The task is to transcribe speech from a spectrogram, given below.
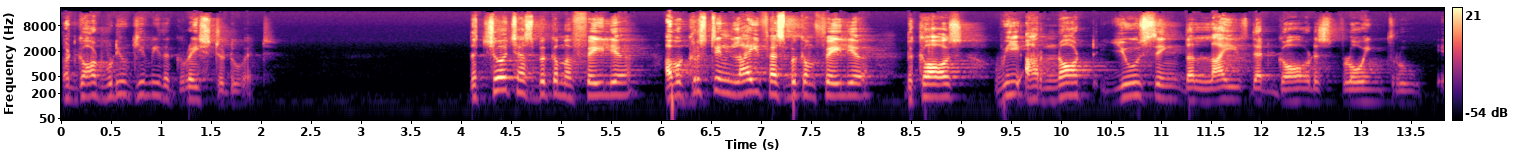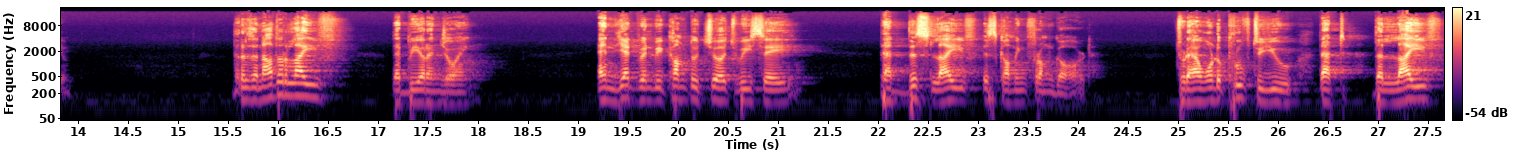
But God, would you give me the grace to do it? The church has become a failure. Our Christian life has become failure because we are not using the life that God is flowing through Him. There is another life that we are enjoying. And yet, when we come to church, we say that this life is coming from God. Today, I want to prove to you that the life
